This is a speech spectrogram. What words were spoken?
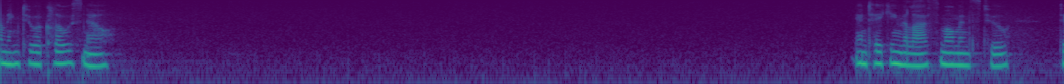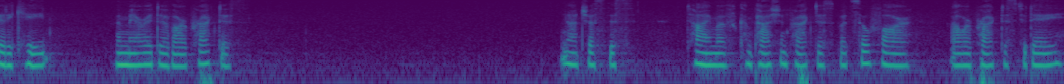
Coming to a close now. And taking the last moments to dedicate the merit of our practice. Not just this time of compassion practice, but so far our practice today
